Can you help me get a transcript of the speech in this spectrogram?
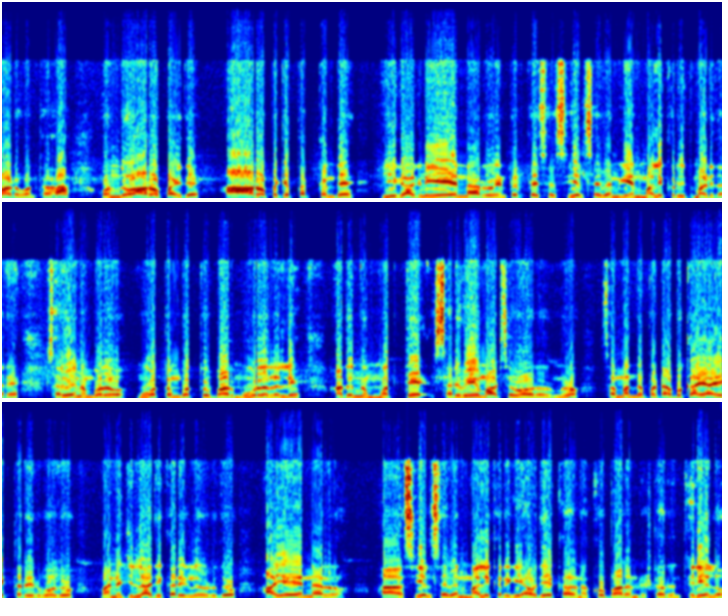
ಮಾಡುವಂತಹ ಒಂದು ಆರೋಪ ಇದೆ. ಆ ಆರೋಪಕ್ಕೆ ತಕ್ಕಂತೆ ಈಗಾಗಲೇ A N R enterprises C L ಸೆವೆನ್ಗೆ ಏನು ಮಾಲೀಕರು ಇದು ಮಾಡಿದ್ದಾರೆ. ಸರ್ವೆ ನಂಬರು ಮೂವತ್ತೊಂಬತ್ತು ಬಾರ್ ಮೂರರಲ್ಲಿ ಅದನ್ನು ಮತ್ತೆ ಸರ್ವೆ ಮಾಡಿಸುವವರನ್ನು ಸಂಬಂಧಪಟ್ಟ ಅಬಕಾಯಿ ಆಯುಕ್ತರು ಇರ್ಬೋದು ಮಾನ್ಯ ಜಿಲ್ಲಾಧಿಕಾರಿಗಳಿರ್ಬೋದು ಆ A N R C L seven ಮಾಲೀಕರಿಗೆ ಯಾವುದೇ ಕಾರಣಕ್ಕೂ ಬಾರ್ ಅಂಡ್ ರೆಸ್ಟೋರೆಂಟ್ ತೆರೆಯಲು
